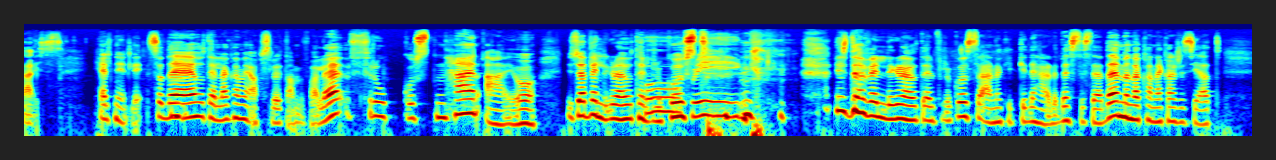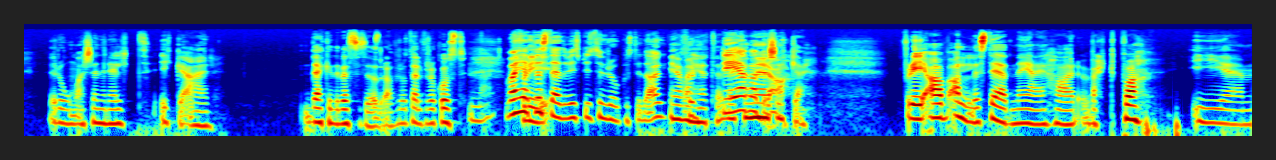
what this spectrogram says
Nice. Helt nydelig. Så det hotellet kan vi absolutt anbefale. Frokosten her er jo Hvis du er veldig glad i hotellfrokost. Hvis du er veldig glad i hotellfrokost, så er nok ikke det her det beste stedet. Men da kan jeg kanskje si at Roma generelt ikke er Det er ikke det beste stedet å dra for hotellfrokost. Nei. Hva heter det stedet vi spiste frokost i dag? Ja, hva For heter det? det Det kan var jeg bra. sjekke. Fordi av alle stedene jeg har vært på, i eh,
